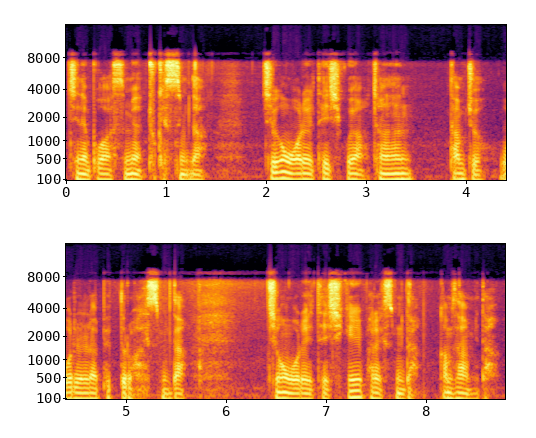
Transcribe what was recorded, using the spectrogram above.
지내 보았으면 좋겠습니다. 즐거운 월요일 되시고요. 저는 다음 주 월요일 날 뵙도록 하겠습니다. 즐거운 월요일 되시길 바라겠습니다. 감사합니다.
